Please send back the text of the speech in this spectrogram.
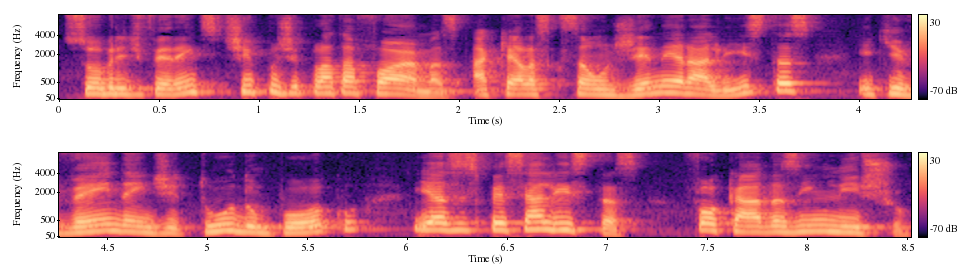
sobre diferentes tipos de plataformas, aquelas que são generalistas e que vendem de tudo um pouco, e as especialistas, focadas em um nicho.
